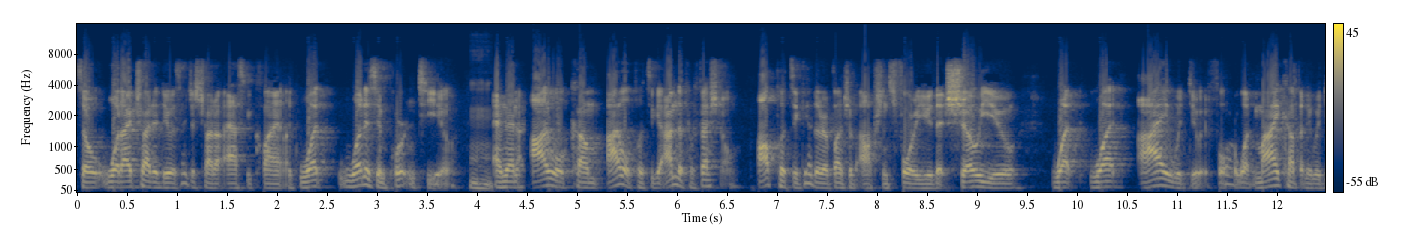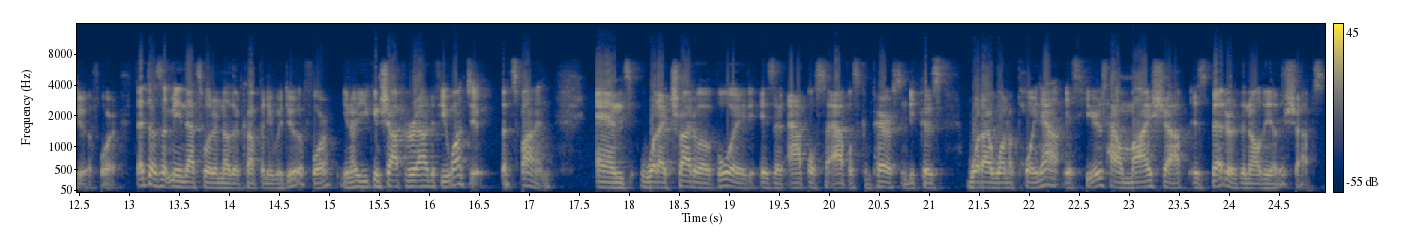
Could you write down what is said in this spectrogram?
So what I try to do is I just try to ask a client like what what is important to you, mm-hmm. and then I will come. I will put together. I'm the professional. I'll put together a bunch of options for you that show you what what I would do it for, what my company would do it for. That doesn't mean that's what another company would do it for. You know, you can shop it around if you want to. That's fine. And what I try to avoid is an apples to apples comparison because what I want to point out is here's how my shop is better than all the other shops.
